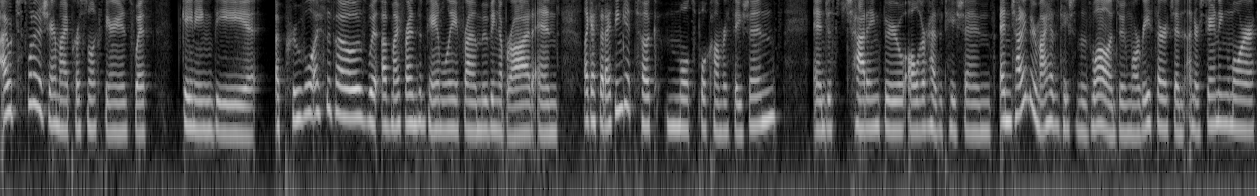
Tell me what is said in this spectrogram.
I just wanted to share my personal experience with gaining the approval, I suppose, with, of my friends and family from moving abroad. And like I said, I think it took multiple conversations and just chatting through all of their hesitations and chatting through my hesitations as well and doing more research and understanding more.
